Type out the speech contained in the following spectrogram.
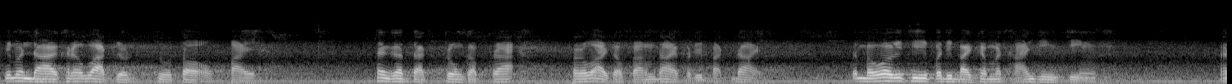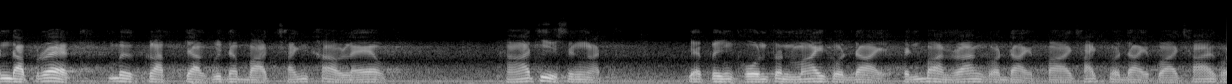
ที่บรรดาครวญอยู่อยู่ต่อออกไป ท่านก็ตัดตรงกับพระครวญก็ฟังได้ปฏิบัติได้แต่บอกว่าวิธีปฏิบัติกรรมฐานจริง ๆ อันดับแรกเมื่อกลับจากวินาบาตฉันข้าวแล้ว หาที่สงัด จะเป็นโคนต้นไม้ก็ได้ เป็นบ้านร้างก็ได้ ป่าชัดก็ได้ ป่าช้าก็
